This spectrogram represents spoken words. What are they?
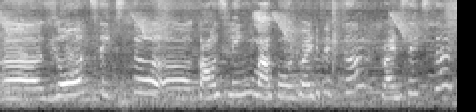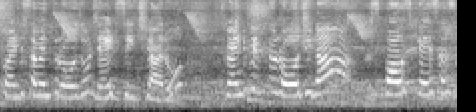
Uh, zone 6th uh, counseling మాకు twenty fifth twenty sixth twenty seventh రోజు డేట్స్ ఇచ్చారు. ట్వంటీ ఫిఫ్త్ రోజున spouse cases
